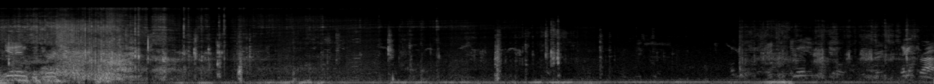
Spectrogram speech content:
To get into tricks. Second try.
